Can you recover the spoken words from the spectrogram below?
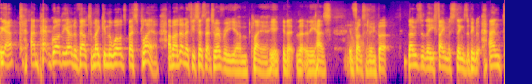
yeah, and Pep Guardiola vowed to make him the world's best player. I mean, I don't know if he says that to every um, player he, that, that, he has in front of him, but those are the famous things that people and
